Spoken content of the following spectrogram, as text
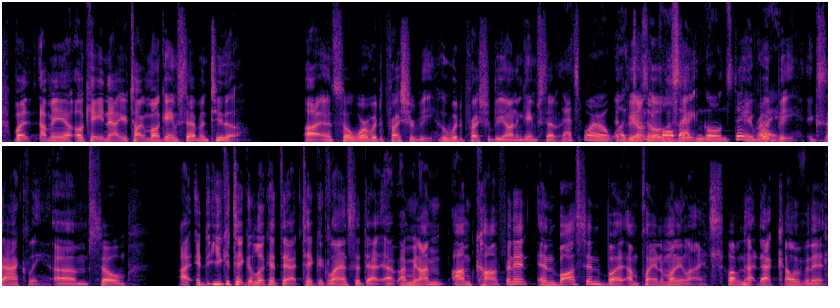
but I mean, okay, now you're talking about Game Seven too, though. Uh, and so, where would the pressure be? Who would the pressure be on in Game Seven? That's where be doesn't fall back in Golden State. It right. would be exactly. Um, so, I, you could take a look at that, take a glance at that. I mean, I'm I'm confident in Boston, but I'm playing the money line, so I'm not that confident.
